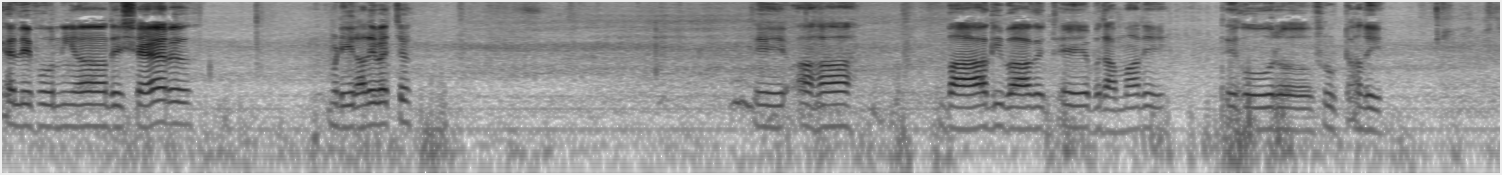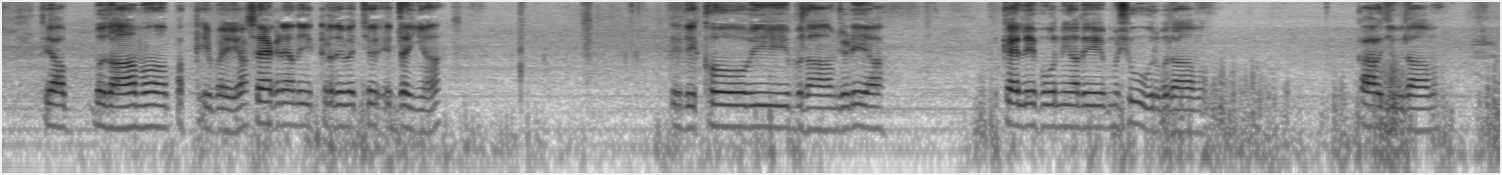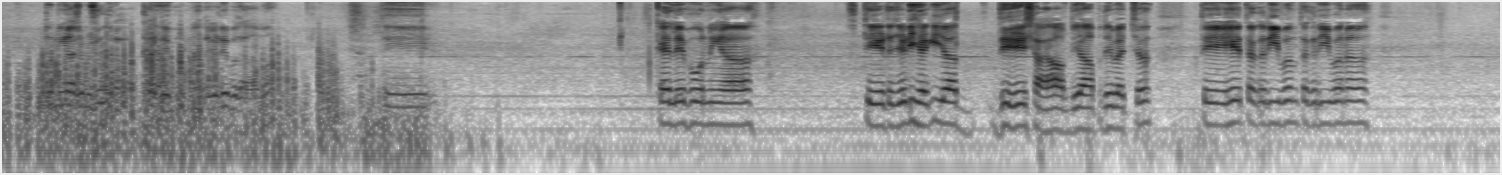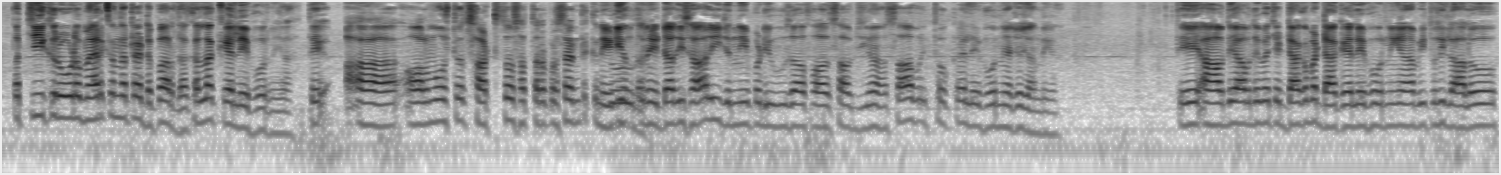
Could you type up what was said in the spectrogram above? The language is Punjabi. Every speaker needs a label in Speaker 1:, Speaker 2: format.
Speaker 1: ਕੈਲੀਫੋਰਨੀਆ ਦੇ ਸ਼ਹਿਰ, ਮਡੇਰਾ ਦੇ ਵਿੱਚ। ਤੇ ਆਹ ਬਾਗ ਹੀ ਬਾਗ ਇੱਥੇ ਬਦਾਮਾਂ ਦੇ ਤੇ ਹੋਰ ਫਰੂਟਾਂ ਦੇ। ਤੇ ਆ ਬਦਾਮ ਪੱਕੇ ਪਏ ਆ। ਸੈਂਕੜਿਆਂ ਦੇ ਏਕੜ ਦੇ ਵਿੱਚ ਇਦਾਂ ਹੀ ਆ। ਤੇ ਦੇਖੋ ਵੀ ਬਦਾਮ ਜਿਹੜੇ ਆ, ਕੈਲੀਫੋਰਨੀਆ ਦੇ ਮਸ਼ਹੂਰ ਬਦਾਮ, ਕਾਗਜੀ ਬਦਾਮ। ਦੁਨੀਆ 'ਚ ਮਸ਼ਹੂਰ ਆ ਕੈਲੀਫੋਰਨੀਆ ਦੇ ਜਿਹੜੇ ਬਦਾਮ ਆ। ਤੇ ਕੈਲੀਫੋਰਨੀਆ ਸਟੇਟ ਜਿਹੜੀ ਹੈਗੀ ਆ ਦੇਸ਼ ਆ ਆਪਦੇ ਆਪ ਦੇ ਵਿੱਚ। ਤੇ ਇਹ ਤਕਰੀਬਨ ਤਕਰੀਬਨ 25 ਕਰੋੜ ਅਮਰੀਕਨ ਦਾ ਢਿੱਡ ਭਰਦਾ ਕੱਲਾ ਕੈਲੀਫੋਰਨੀਆ। ਤੇ ਆਲਮੋਸਟ 60 ਤੋਂ 70% ਕੈਨੇਡੀਅਨ ਕੈਨੇਡਾ ਦੀ ਸਾਰੀ ਜਿੰਨੀ ਪ੍ਰੋਡਿਊਸ ਆ ਫਲ ਸਬਜ਼ੀਆਂ ਸਭ ਇੱਥੋਂ ਕੈਲੀਫੋਰਨੀਆ ਚੋਂ ਜਾਂਦੀਆਂ। ਤੇ ਆਪਦੇ ਆਪ ਦੇ ਵਿੱਚ ਏਡਾ ਕੁ ਵੱਡਾ ਕੈਲੀਫੋਰਨੀਆ ਵੀ ਤੁਸੀਂ ਲਾ ਲਓ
